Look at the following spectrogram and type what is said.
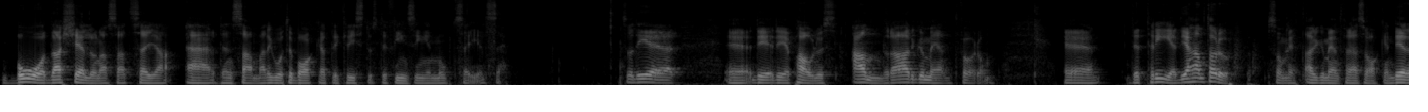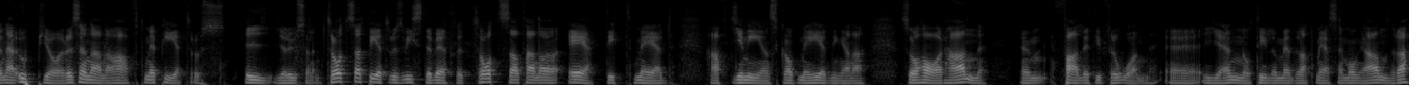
båda källorna så att säga är densamma. Det går tillbaka till Kristus. Det finns ingen motsägelse. Så det är, eh, det, det, är Paulus andra argument för dem. Eh, det tredje han tar upp som ett argument för den här saken, det är den här uppgörelsen han har haft med Petrus i Jerusalem. Trots att Petrus visste bättre, trots att han har ätit med, haft gemenskap med hedningarna, så har han eh, fallit ifrån eh, igen och till och med dratt med sig många andra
